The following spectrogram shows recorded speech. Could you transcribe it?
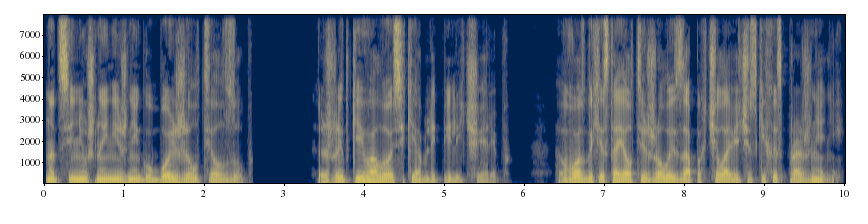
над синюшной нижней губой желтел зуб. Жидкие волосики облепили череп. В воздухе стоял тяжелый запах человеческих испражнений.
